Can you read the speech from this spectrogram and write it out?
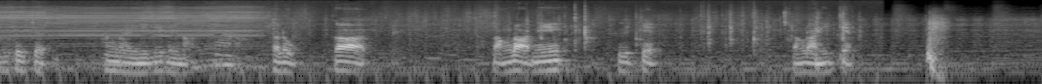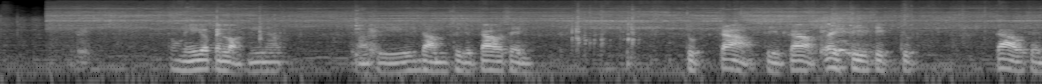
รู้สึกเจ็บข้างในนิดๆหน่อยๆใช่สรุป ก็สองหลอดนี้คือเจ็บสองหลอดนี้เจ็บตรงนี้ก็เป็นหลอดนี้นะครับหลอดสีดำสี่สิบเก้าเปอร์เซ็นจุดเก้าสี่เก้าเอ้ยสี่สิบจุดเก้าเปอร์เซ็น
